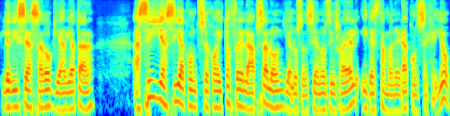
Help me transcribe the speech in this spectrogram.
le dice a Sadoc y a Abiatar, Así y así aconsejó Aitofel a Absalón y a los ancianos de Israel, y de esta manera aconsejé yo.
